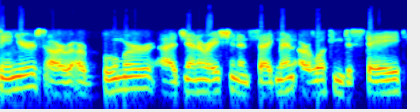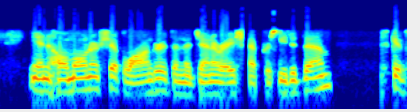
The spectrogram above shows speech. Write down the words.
seniors, our, our boomer uh, generation and segment are looking to stay in home ownership longer than the generation that preceded them. This gives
